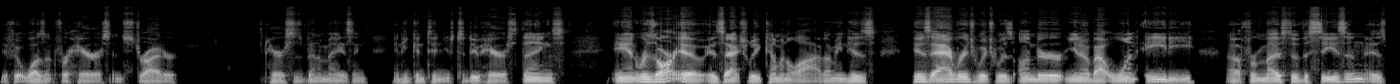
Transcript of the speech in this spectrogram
if it wasn't for Harris and Strider. Harris has been amazing, and he continues to do Harris things. And Rosario is actually coming alive. I mean, his his average, which was under you know about 180 uh, for most of the season, is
